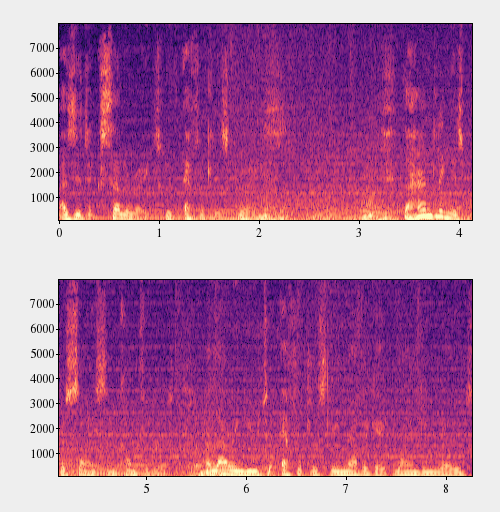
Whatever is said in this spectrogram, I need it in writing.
as it accelerates with effortless grace. The handling is precise and confident, allowing you to effortlessly navigate winding roads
